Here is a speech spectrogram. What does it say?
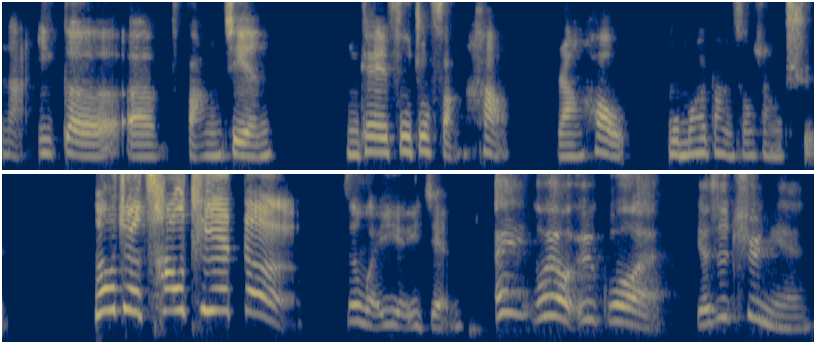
哪一个呃房间，你可以附注房号，然后我们会帮你送上去。然后我觉得超贴的，这唯一的一间。哎、欸，我有遇过、欸，哎，也是去年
